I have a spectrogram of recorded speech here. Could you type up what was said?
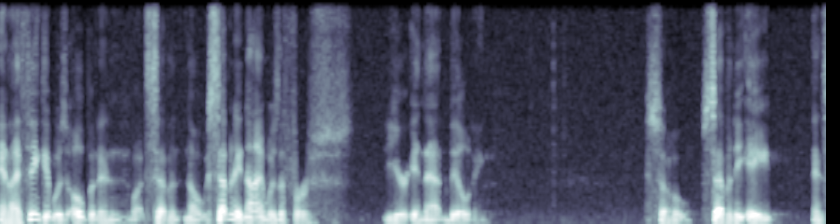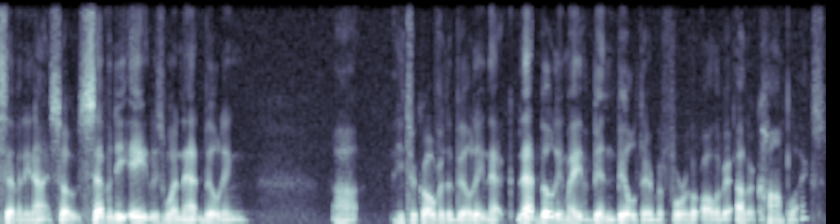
And I think it was open in, what, seven, no, 79 was the first year in that building. So 78 and 79. So 78 was when that building uh, he took over the building. That, that building may have been built there before the, all the other complex.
